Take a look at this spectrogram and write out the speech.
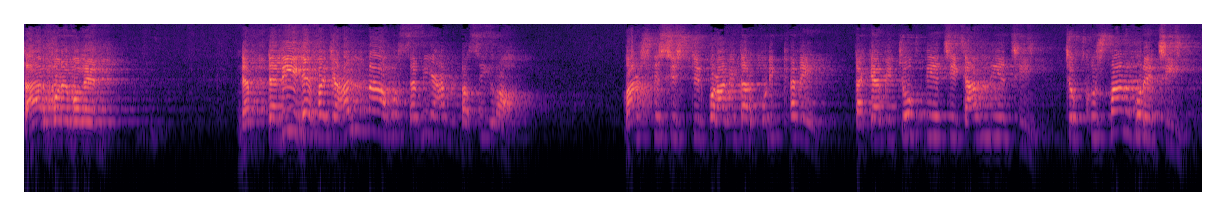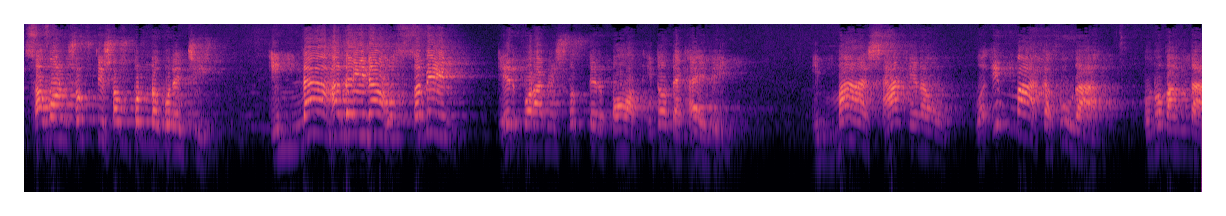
তারপরে বলেন মানুষকে সৃষ্টির পর আমি তার পরীক্ষা নেই। তাকে আমি চোখ দিয়েছি, কান দিয়েছি চক্ষুস্নান করেছি, শ্রবণ শক্তি সম্পন্ন করেছি। এরপর আমি সত্যের পথ এটাও দেখাই দেই। ইম্মা শাকেরাও ও ইম্মা কাফুরা, কোন বান্দা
